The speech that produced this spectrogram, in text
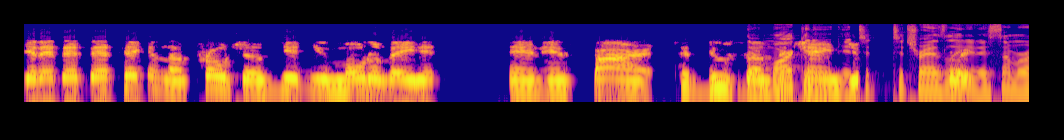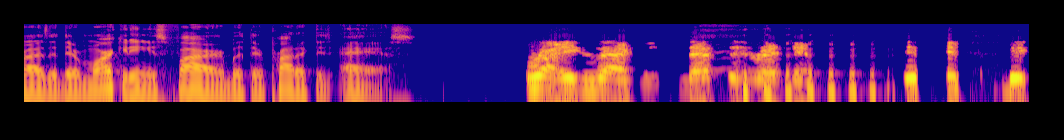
they're, they're, they're taking the approach of getting you motivated and inspired to do something. Their marketing, to, to, to, translate it and summarize it, their marketing is fire, but their product is ass. Right, exactly. That's it right there. it's, it's a big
